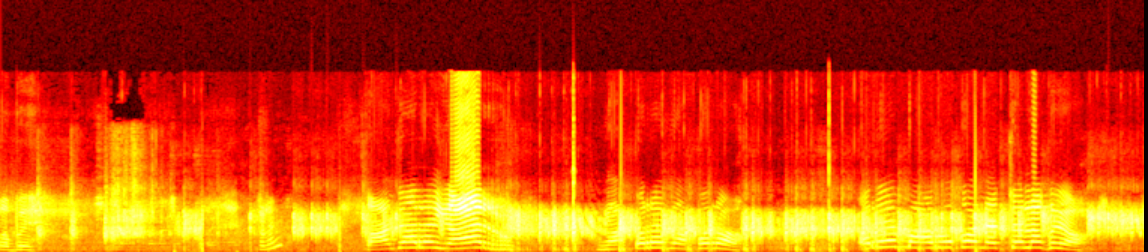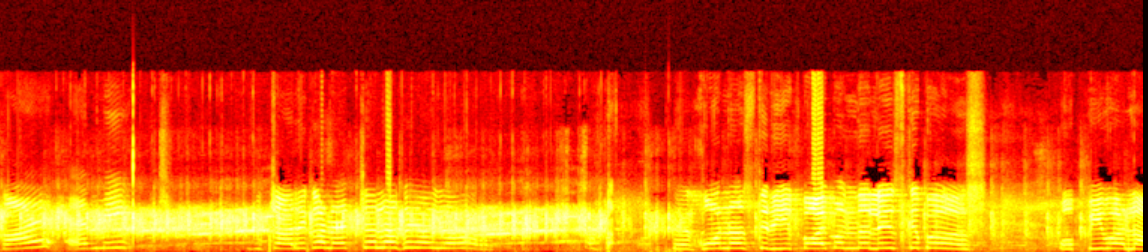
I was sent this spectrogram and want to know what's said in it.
अबे अरे कहाँ जा रहा यार यहाँ पर है यहाँ पर आ अरे मारो का नेट चला गया कहाँ है एमी बेचारे का नेट चला गया यार देखो ना स्ट्रीट बॉय बंडल है इसके पास ओपी वाला।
